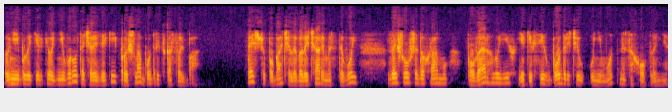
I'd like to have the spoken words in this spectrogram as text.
В ній були тільки одні ворота, через які пройшла бодрицька сольба. Те, що побачили величари мистевой, зайшовши до храму, повергло їх, як і всіх бодричів, у німотне захоплення.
